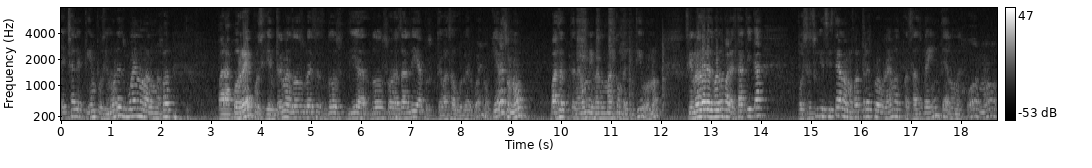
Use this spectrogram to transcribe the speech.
échale tiempo. Si no eres bueno, a lo mejor para correr, pues si entrenas dos veces, dos días, dos horas al día, pues te vas a volver bueno. Quieras o no, vas a tener un nivel más competitivo, ¿no? Si no eres bueno para estática, pues eso hiciste a lo mejor tres problemas, pasas 20 a lo mejor, ¿no?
